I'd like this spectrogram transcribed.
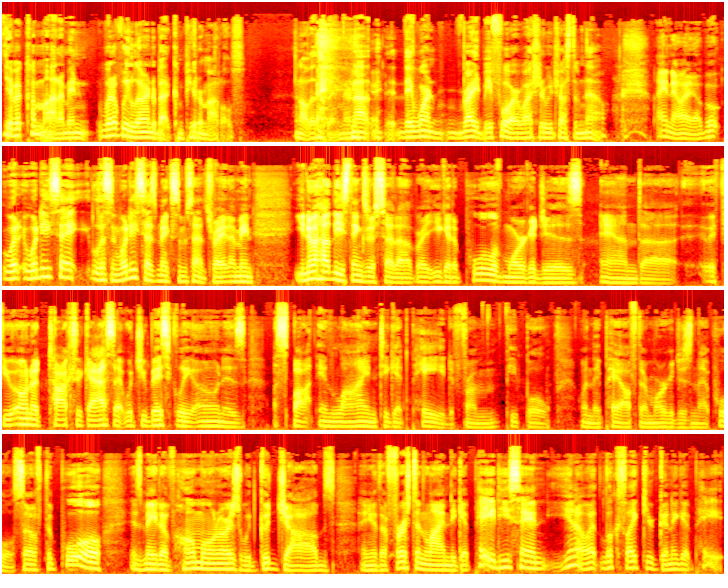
Yeah, but come on. I mean, what have we learned about computer models? And all this thing. They're not. they weren't right before. Why should we trust them now? I know, I know. But what what do you say? Listen, what he says makes some sense, right? I mean, you know how these things are set up, right? You get a pool of mortgages, and uh, if you own a toxic asset, what you basically own is a spot in line to get paid from people when they pay off their mortgages in that pool. So if the pool is made of homeowners with good jobs, and you're the first in line to get paid, he's saying, you know, it looks like you're going to get paid.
